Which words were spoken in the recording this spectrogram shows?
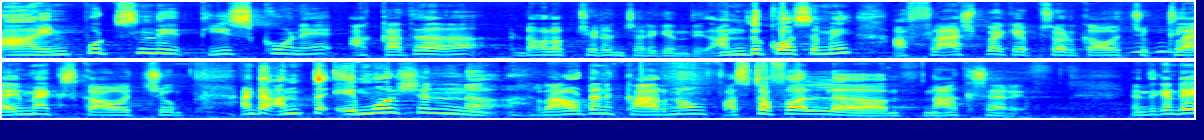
ఆ ఇన్పుట్స్ని తీసుకొనే ఆ కథ డెవలప్ చేయడం జరిగింది. అందుకోసమే ఆ ఫ్లాష్ బ్యాక్ ఎపిసోడ్ కావచ్చు క్లైమాక్స్ కావచ్చు. అంటే అంత ఎమోషన్ రావడానికి కారణం ఫస్ట్ ఆఫ్ ఆల్ నాకు సరే. ఎందుకంటే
